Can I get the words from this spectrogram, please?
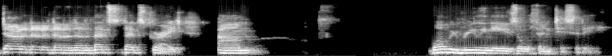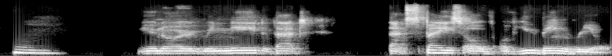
da da da da da da. That's that's great. Um, what we really need is authenticity. Mm. You know, we need that that space of of you being real.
